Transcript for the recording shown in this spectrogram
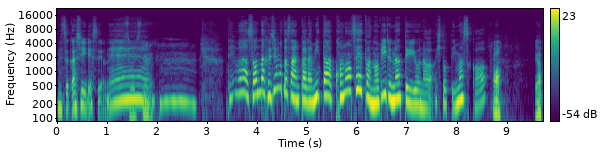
難しいですよね。そうですねうんでは、そんな藤本さんから見た、この生徒は伸びるなっていうような人っていますか？あ、やっ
